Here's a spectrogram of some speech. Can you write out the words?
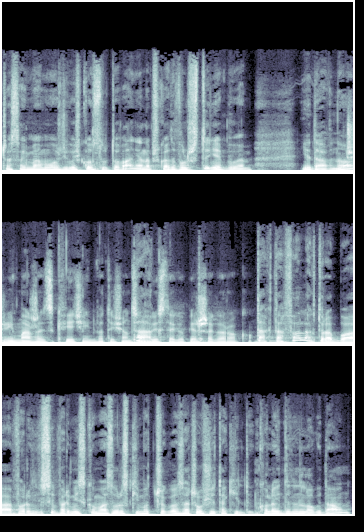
czasami mamy możliwość konsultowania, na przykład w Olsztynie byłem niedawno. Czyli marzec, kwiecień 2021 tak, roku. Tak, ta fala, która była w warmińsko-mazurskim, od czego zaczął się taki kolejny lockdown,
